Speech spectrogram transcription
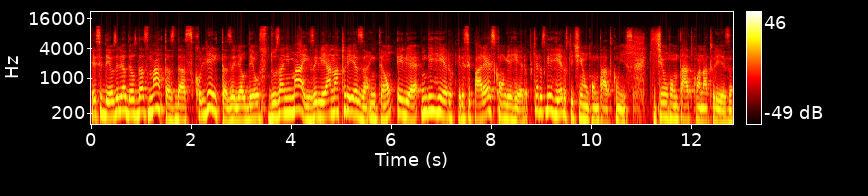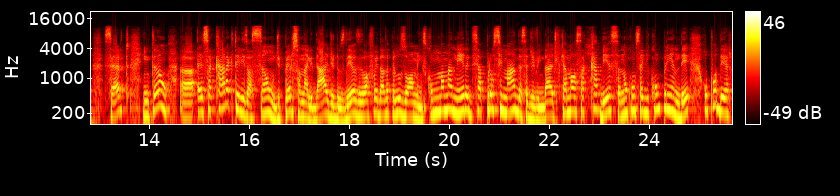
Esse deus ele é o deus das matas, das colheitas, ele é o deus dos animais, ele é a natureza. Então ele é um guerreiro. Ele se parece com um guerreiro, porque eram os guerreiros que tinham contato com isso, que tinham contato com a natureza, certo? Então, uh, essa caracterização de personalidade dos deuses, ela foi dada pelos homens como uma maneira de se aproximar dessa divindade, porque a nossa cabeça não consegue compreender o poder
